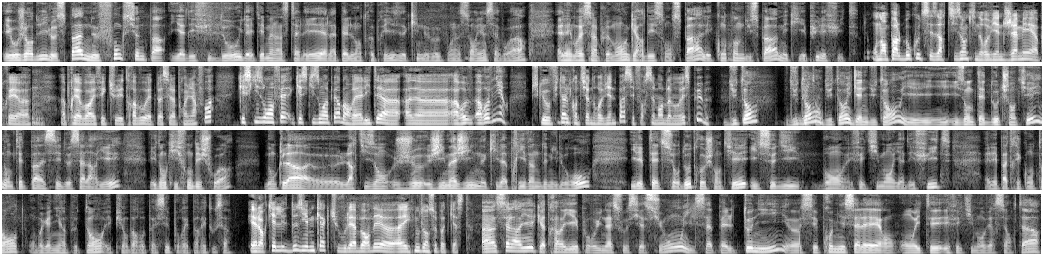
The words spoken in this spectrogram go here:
Et aujourd'hui, le spa ne fonctionne pas. Il y a des fuites d'eau, il a été mal installé. Elle appelle l'entreprise qui ne veut pour l'instant rien savoir. Elle aimerait simplement garder son spa. Elle est contente du spa, mais qu'il n'y ait plus les fuites. On en parle beaucoup de ces artisans qui ne reviennent jamais après, euh, après avoir effectué les travaux et être passés la première fois. Qu'est-ce qu'ils ont, en fait, qu'est-ce qu'ils ont à perdre en réalité à, à- à re- à revenir? Puisque au final, quand ils ne reviennent pas, c'est forcément de la mauvaise pub. Du temps du, Du temps, temps. du temps, ils gagnent du temps, ils, ils- ont peut-être d'autres chantiers, ils n'ont peut-être pas assez de salariés, et donc ils font des choix. Donc là, euh, l'artisan, je- j'imagine qu'il a pris 22 000 euros, il est peut-être sur d'autres chantiers, il se dit, bon, effectivement, il y a des fuites, elle n'est pas très contente, on va gagner un peu de temps, et puis on va repasser pour réparer tout ça. Et alors, quel est le deuxième cas que tu voulais aborder euh, avec nous dans ce podcast? Un salarié qui a travaillé pour une association, il s'appelle Tony. Euh, ses premiers salaires ont été effectivement versés en retard.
